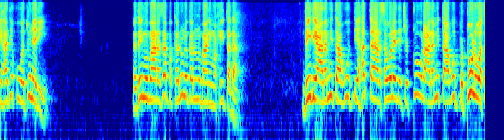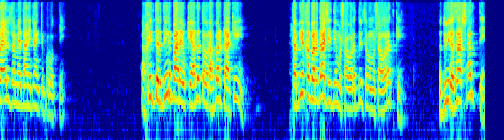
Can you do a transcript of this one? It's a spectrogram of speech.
جهادي قوتونه دي. د دوی مبارزه په کلونو کلونو باندې محیطه ده. دوی د عالمي طاغوت دې حد ته ارسولی دی چې ټول عالمي طاغوت په ټولو وسایلو سره میدان جنګ کې پروت دی. اخر تر دې لپاره یو قیادت او رهبر ټاکي طبیعي خبره ده چې د مشاورت دوی سره مشاورت کې دوی رضا شرط دی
